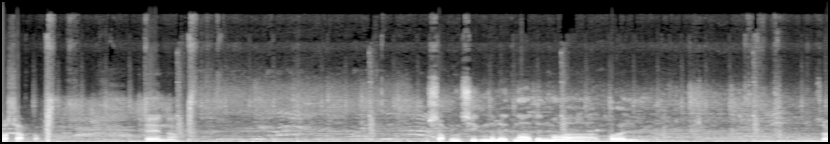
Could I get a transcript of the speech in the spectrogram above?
wasak ayan no wasak yung signal light natin mga tol so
